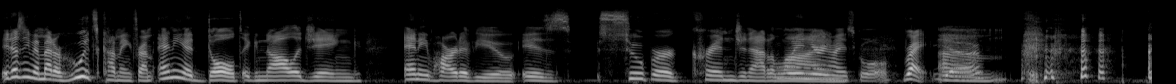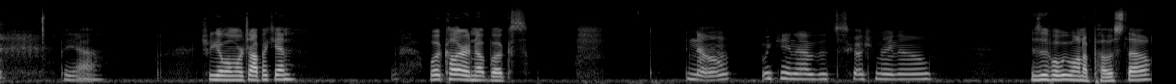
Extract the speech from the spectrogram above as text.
it doesn't even matter who it's coming from. Any adult acknowledging any part of you is super cringe and out of line when you're in high school. Right. Yeah. Um, but yeah. Should we get one more topic in? What color are notebooks? No, we can't have this discussion right now. Is this what we want to post though?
